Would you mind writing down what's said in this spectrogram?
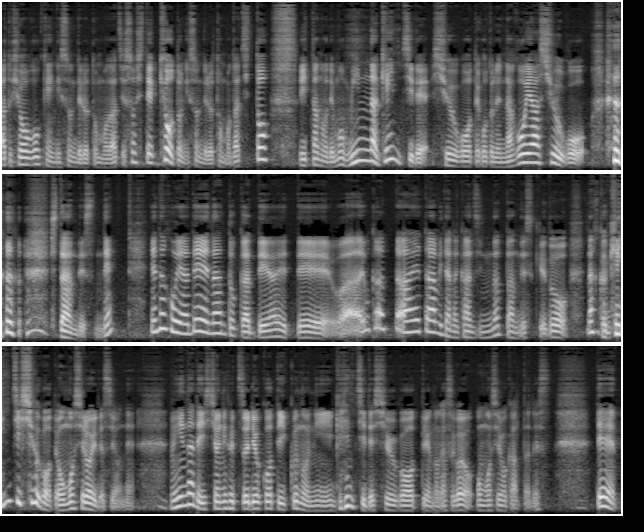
あと兵庫県に住んでる友達、そして京都に住んでる友達と行ったので、もうみんな現地で集合ってことで、名古屋集合 したんですね。で、名古屋でなんとか出会えて、わあ、よかった、会えた、みたいな感じになったんですけど、なんか現地集合って面白いですよね。みんなで一緒に普通旅行って行くのに、現地で集合っていうのがすごい面白かったです。で、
